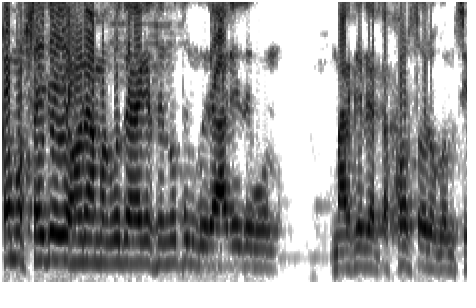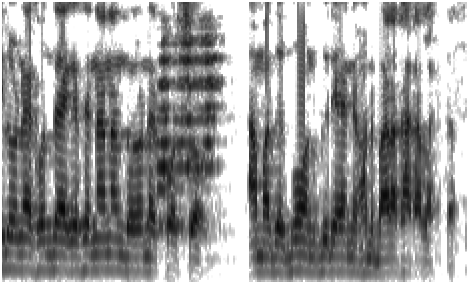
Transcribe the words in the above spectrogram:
সমস্যা এটাই এখন আমাকে দেখা গেছে নতুন করে আগে যেমন মার্কেটে একটা খরচ ওরকম ছিল না, এখন দেখা গেছে নানান ধরনের খরচ আমাদের বহন করে এখানে এখন ভাড়া থাকা লাগতেছে।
